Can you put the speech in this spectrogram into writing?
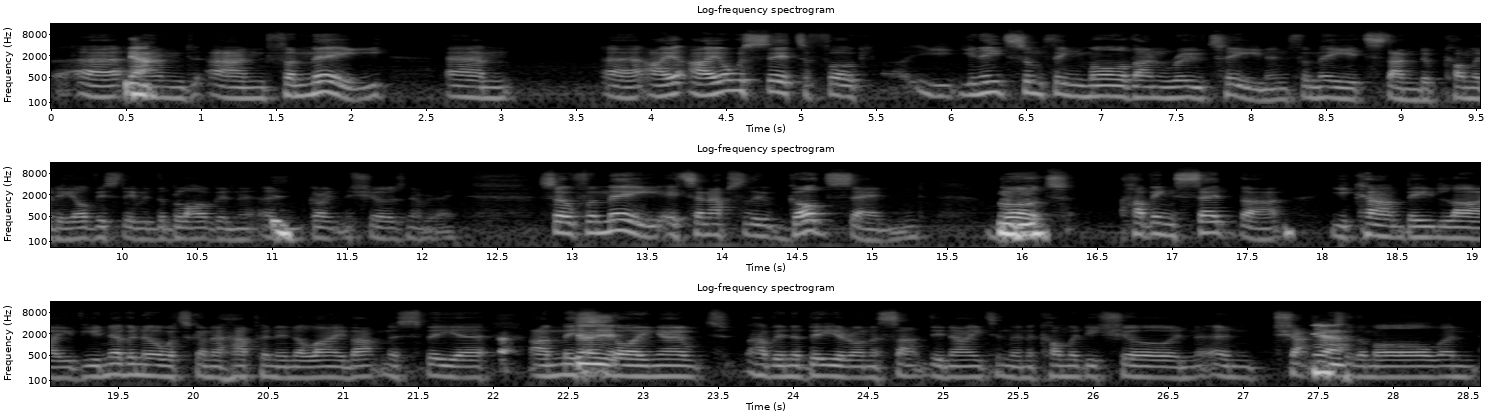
uh. And and for me, um, uh, I I always say to folk, you, you need something more than routine. And for me, it's stand up comedy, obviously with the blog and, and going to the shows and everything. So for me, it's an absolute godsend. But having said that, you can't be live. You never know what's going to happen in a live atmosphere. I miss Yeah, yeah. going out, having a beer on a Saturday night, and then a comedy show, and, and chatting Yeah. to them all. And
